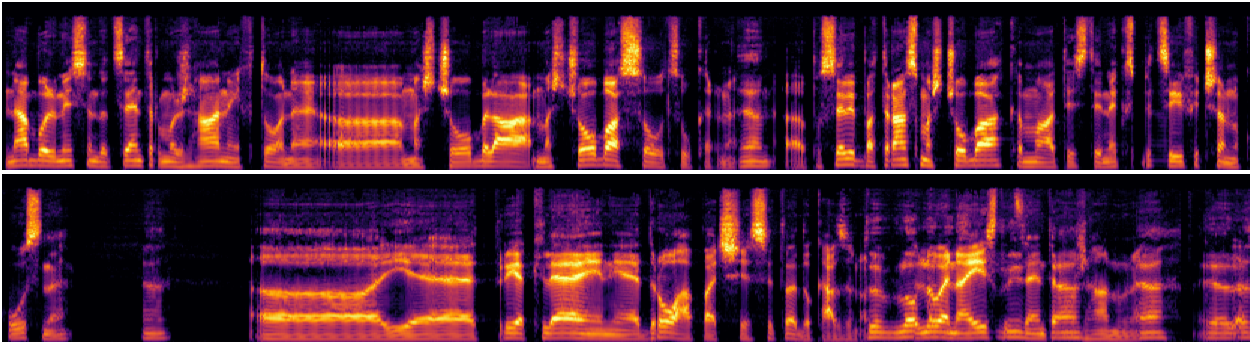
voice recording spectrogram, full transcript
Najbolj mislim, da center možganih to ne, uh, maščoba, maščoba so cukrne. Ja. Uh, posebej pa transmaščoba, ki ima tisti nek specifičen okus. Ne, Ja. Uh, je prijatelj in je droga, pač je, se to je dokazano. To je bilo- je na istem Ja. centru možganov. ne. Ja, ja.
